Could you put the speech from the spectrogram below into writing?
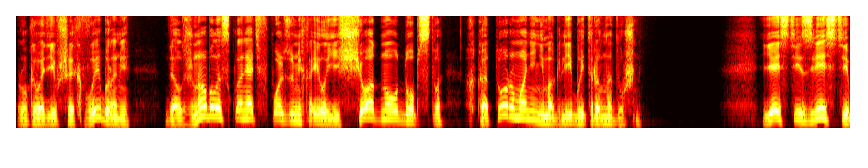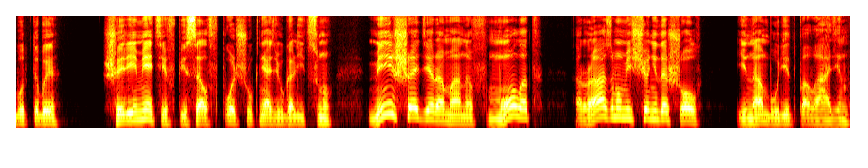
руководивших выборами, должно было склонять в пользу Михаила еще одно удобство, к которому они не могли быть равнодушны. Есть известие, будто бы Шереметьев писал в Польшу князю Голицыну «Миша Дероманов молод, разумом еще не дошел, и нам будет поваден».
